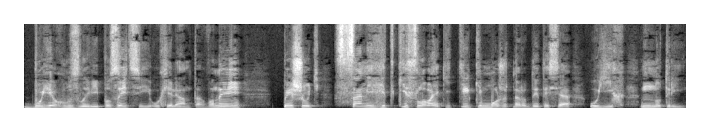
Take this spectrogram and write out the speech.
буєгузливій позиції ухилянта, вони пишуть самі гидкі слова, які тільки можуть народитися у їх нутрі.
